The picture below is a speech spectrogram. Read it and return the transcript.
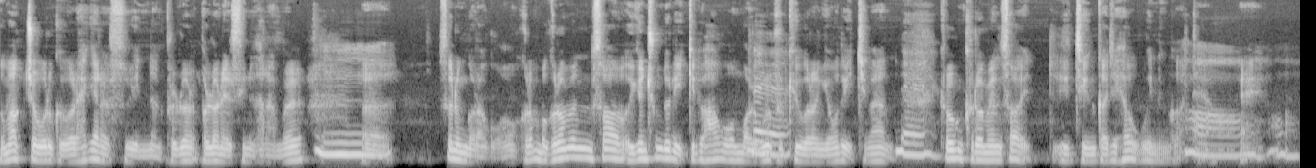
음악적으로 그걸 해결할 수 있는 불러, 불러낼 수 있는 사람을 음. 어, 쓰는 거라고. 그럼 뭐 그러면서 의견 충돌이 있기도 하고 뭐 얼굴 네. 붉히고 그런 경우도 있지만 네. 결국은 그러면서 지금까지 해오고 있는 것 같아요. 어, 네. 어.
